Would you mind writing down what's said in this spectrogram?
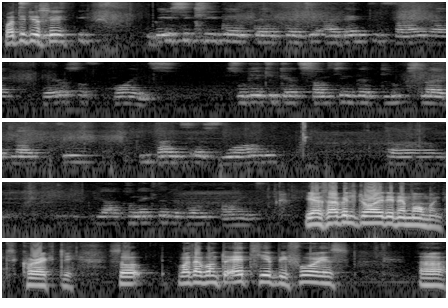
What did you say? Basically, that, that, that you identify like pairs of points so that you get something that looks like like two, two times as one um, yeah, connected at one point. Yes, I will draw it in a moment correctly. So what I want to add here before is uh,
